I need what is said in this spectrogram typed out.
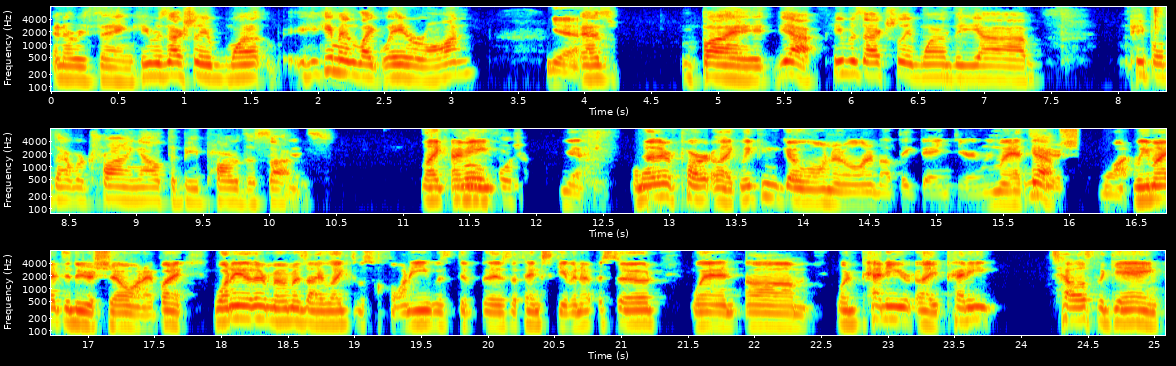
And everything. He was actually one. He came in like later on. Yeah. As, but yeah, he was actually one of the uh people that were trying out to be part of the Sons. Like I mean, yeah. Another part, like we can go on and on about Big Bang Theory. We might have to yeah. do a show on. We might have to do a show on it. But one of the other moments I liked was funny was the, was the Thanksgiving episode when um when Penny like Penny tells the gang,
